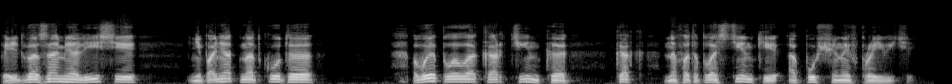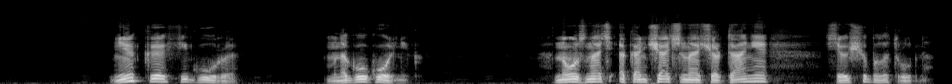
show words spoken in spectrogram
Перед глазами Алисии непонятно откуда выплыла картинка, как на фотопластинке, опущенной в проявитель. Некая фигура, многоугольник. Но узнать окончательное очертание все еще было трудно.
